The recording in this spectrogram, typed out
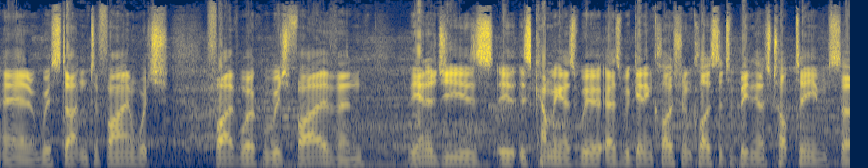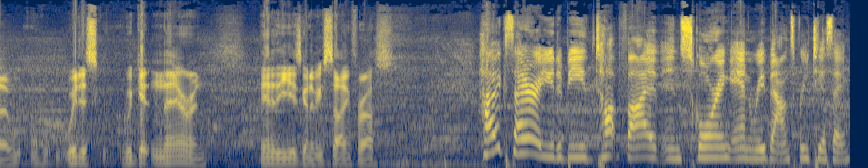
and we're starting to find which five work with which five, and the energy is is coming as we're as we're getting closer and closer to beating those top teams. So we're just we're getting there, and the end of the year is going to be exciting for us. How excited are you to be top five in scoring and rebounds for UTSA?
